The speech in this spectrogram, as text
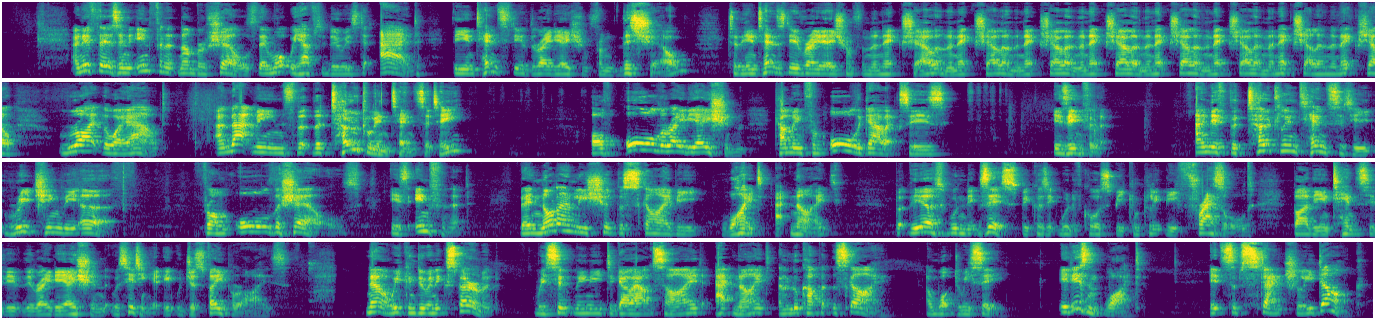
And if there's an infinite number of shells, then what we have to do is to add the intensity of the radiation from this shell to the intensity of radiation from the next shell and the next shell and the next shell and the next shell and the next shell and the next shell and the next shell and the next shell right the way out. And that means that the total intensity of all the radiation coming from all the galaxies is infinite. And if the total intensity reaching the Earth from all the shells is infinite, then not only should the sky be white at night, but the Earth wouldn't exist because it would of course be completely frazzled by the intensity of the radiation that was hitting it. It would just vaporize. Now we can do an experiment. We simply need to go outside at night and look up at the sky. And what do we see? It isn't white. It's substantially dark.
